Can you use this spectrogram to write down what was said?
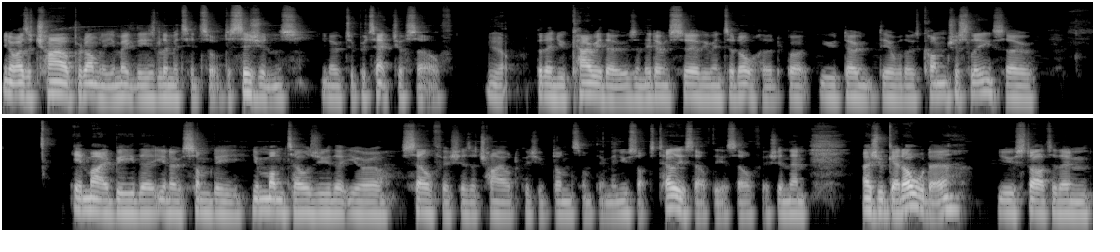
you know, as a child predominantly, you make these limited sort of decisions, you know, to protect yourself. yeah. But then you carry those and they don't serve you into adulthood, but you don't deal with those consciously. So it might be that, you know, somebody, your mum tells you that you're selfish as a child because you've done something. Then you start to tell yourself that you're selfish. And then as you get older, you start to then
